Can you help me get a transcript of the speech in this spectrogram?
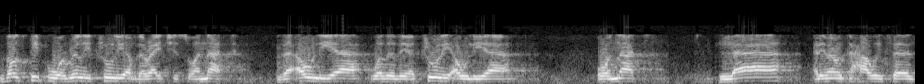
those people were really truly of the righteous or not, the awliya, whether they are truly awliya or not, لا الإمام التحاوي says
